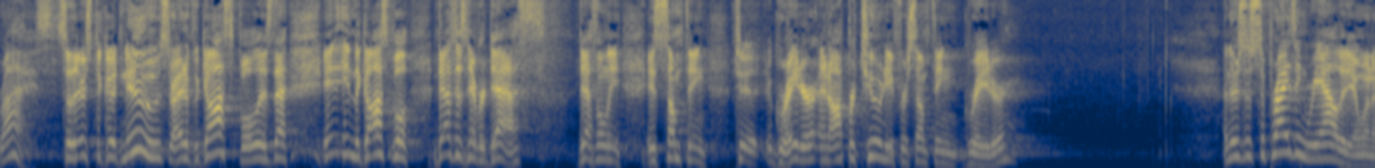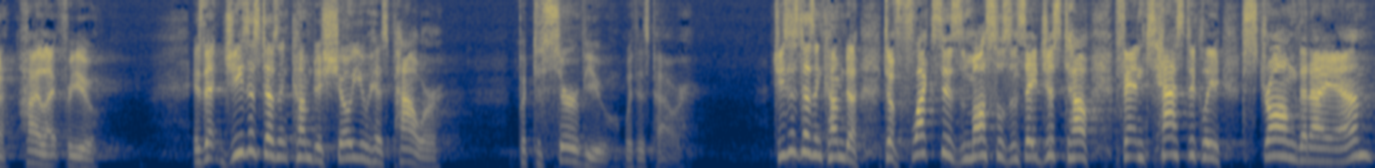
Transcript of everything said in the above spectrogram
rise. So there's the good news, right, of the gospel is that in, in the gospel, death is never death. Death only is something to greater, an opportunity for something greater. And there's a surprising reality I want to highlight for you is that Jesus doesn't come to show you his power, but to serve you with his power. Jesus doesn't come to, to flex his muscles and say just how fantastically strong that I am,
